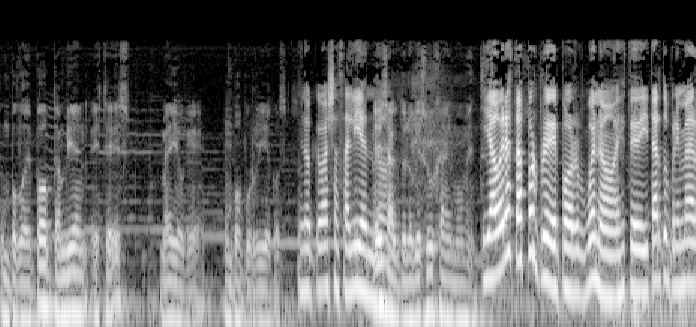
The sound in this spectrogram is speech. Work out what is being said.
un poco de pop también, este es medio que un popurrí de cosas. Lo que vaya saliendo. Exacto, lo que surja en el momento. Y ahora estás por, por bueno, este, editar tu primer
